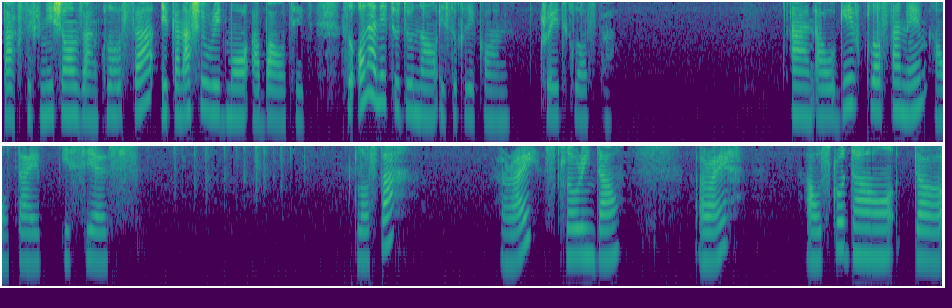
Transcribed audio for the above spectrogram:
task definitions and cluster, you can actually read more about it. So all I need to do now is to click on create cluster and I will give cluster name. I'll type ECS cluster alright scrolling down. Alright. I'll scroll down. The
